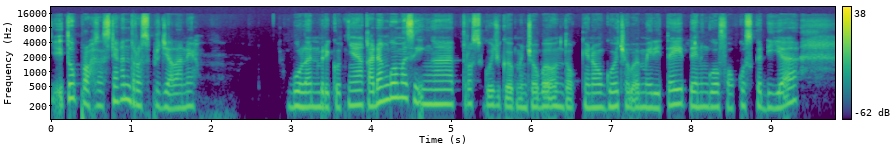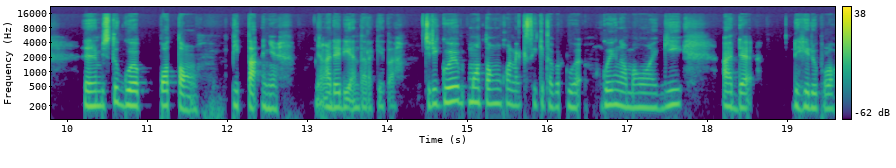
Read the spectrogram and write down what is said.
Itu prosesnya kan terus berjalan ya. Bulan berikutnya kadang gue masih ingat, terus gue juga mencoba untuk, you know, gue coba meditate dan gue fokus ke dia. Dan habis itu gue potong pitanya yang ada di antara kita. Jadi gue motong koneksi kita berdua. Gue gak mau lagi ada di hidup lo.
